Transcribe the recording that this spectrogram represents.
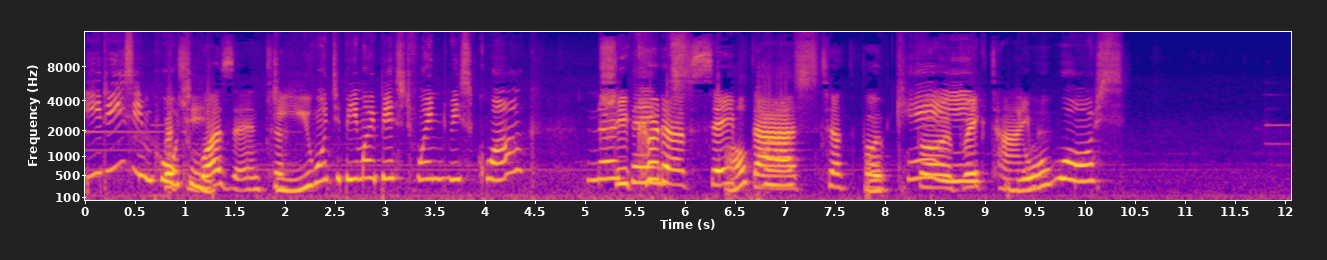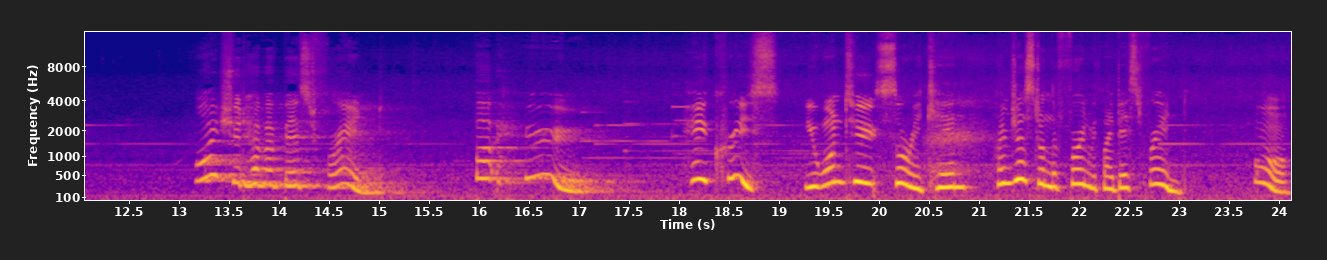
It is Which important. wasn't. Do you want to be my best friend, Miss Quark? No she thanks. could have saved I'll that pass. to, for, okay. for break time. You're worse. I should have a best friend. But who? Hey, Chris, you want to. Sorry, Ken. I'm just on the phone with my best friend. Oh.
